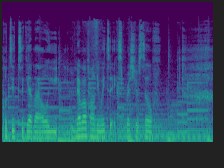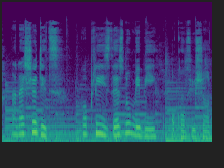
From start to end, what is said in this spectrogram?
put it together or you, you never found a way to express yourself. And I shared it. But please, there's no maybe or confusion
